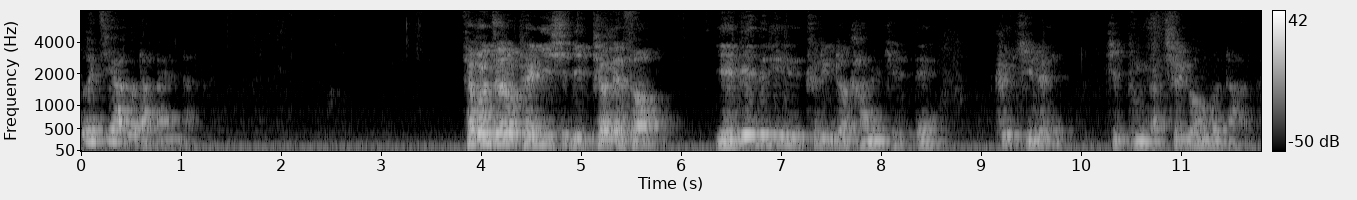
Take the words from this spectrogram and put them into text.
의지하고 나가야 한다. 세 번째로 122편에서 예배드리 드리러 가는 길 때 그 길을 기쁨과 즐거움으로 나아가야 돼.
